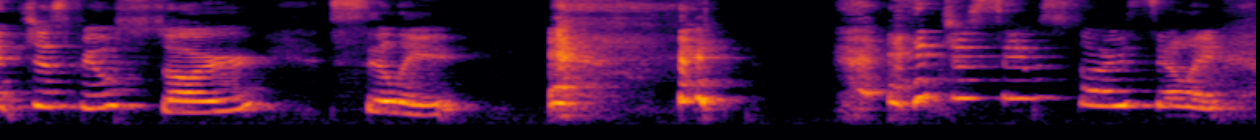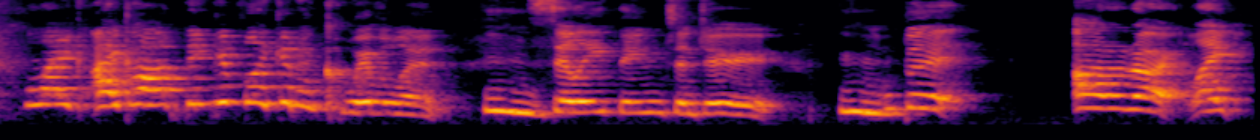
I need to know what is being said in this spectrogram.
It just feels so silly. it just seems so silly. Like I can't think of like an equivalent mm-hmm. silly thing to do. Mm-hmm. But I don't know. Like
